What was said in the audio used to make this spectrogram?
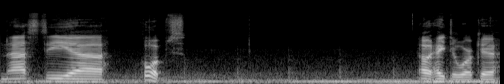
Nasty, uh, corpse. I would hate to work here.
